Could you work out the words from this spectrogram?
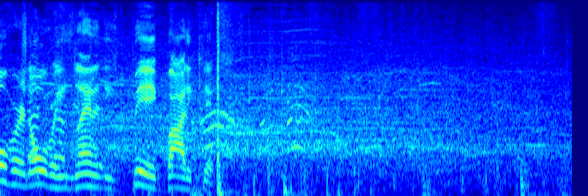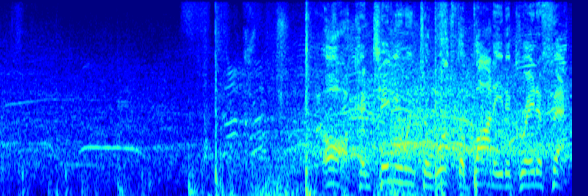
Over and over, he's landing these big body kicks. Oh, continuing to work the body to great effect.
